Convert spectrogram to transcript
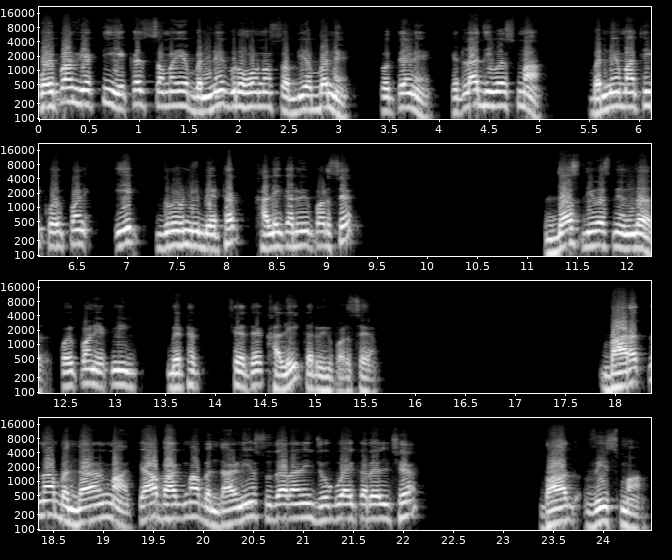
કોઈ પણ વ્યક્તિ એક જ સમયે બંને ગૃહોનો સભ્ય બને તો તેણે કેટલા દિવસમાં બંનેમાંથી કોઈ પણ એક ગૃહની બેઠક ખાલી કરવી પડશે? દસ દિવસની અંદર કોઈ પણ એકની બેઠક છે તે ખાલી કરવી પડશે. ભારતના બંધારણમાં કયા ભાગમાં બંધારણીય સુધારાની જોગવાઈ કરેલ છે? ભાગ વીસમાં.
